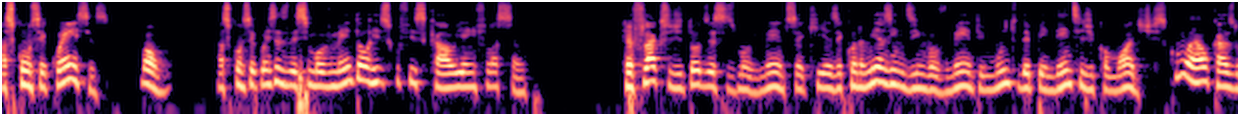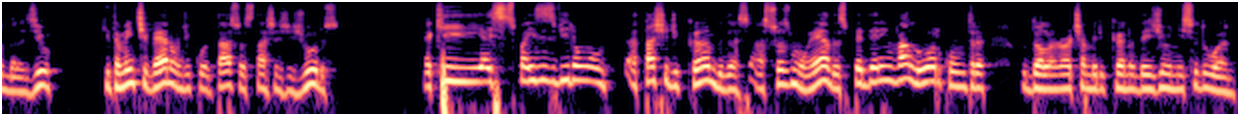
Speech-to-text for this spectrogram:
As consequências? Bom, as consequências desse movimento é o risco fiscal e a inflação. Reflexo de todos esses movimentos é que as economias em desenvolvimento e muito dependentes de commodities, como é o caso do Brasil, que também tiveram de cortar suas taxas de juros, é que esses países viram a taxa de câmbio das as suas moedas perderem valor contra o dólar norte-americano desde o início do ano,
